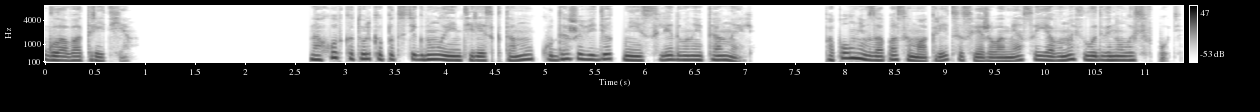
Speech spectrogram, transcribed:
Глава третья. Находка только подстегнула интерес к тому, куда же ведет неисследованный тоннель. Пополнив запасы мокриц и свежего мяса, я вновь выдвинулась в путь.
